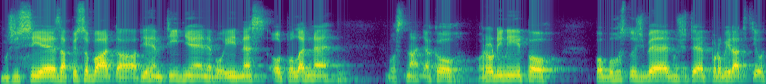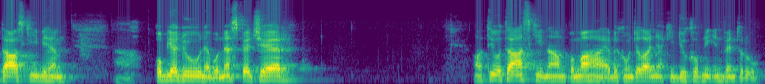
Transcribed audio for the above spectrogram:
Můžeš si je zapisovat a během týdně nebo i dnes odpoledne nebo snad jako rodiny po, po bohoslužbě můžete probírat ty otázky během obědu nebo dnes večer. A ty otázky nám pomáhají, abychom dělali nějaký duchovní inventuru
